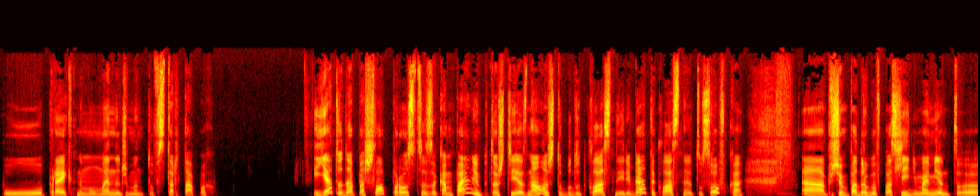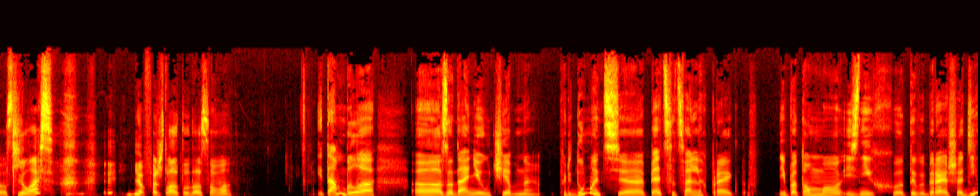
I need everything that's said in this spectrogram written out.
по проектному менеджменту в стартапах. И я туда пошла просто за компанию, потому что я знала, что будут классные ребята, классная тусовка. Причем подруга в последний момент э, слилась. я пошла туда сама. И там было э, задание учебное придумать э, пять социальных проектов. И потом э, из них э, ты выбираешь один,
